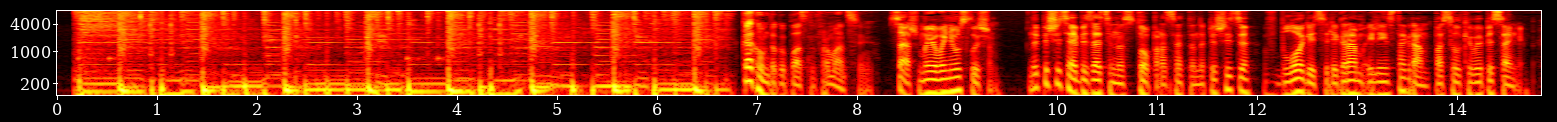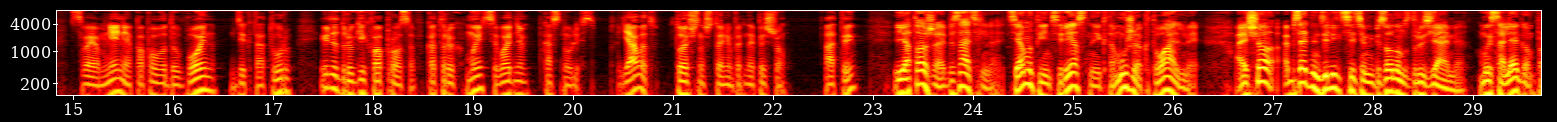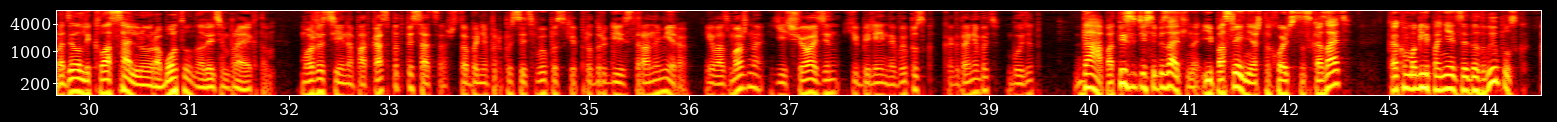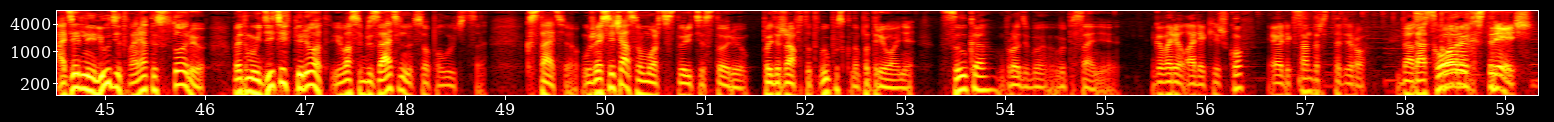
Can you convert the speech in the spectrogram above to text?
Как вам такой пласт информации? Саш, мы его не услышим. Напишите обязательно 100% напишите в блоге, Телеграм или Инстаграм по ссылке в описании свое мнение по поводу войн, диктатур или других вопросов, которых мы сегодня коснулись. Я вот точно что-нибудь напишу. А ты? И я тоже, обязательно. Темы-то интересные и к тому же актуальные. А еще обязательно делитесь этим эпизодом с друзьями. Мы с Олегом проделали колоссальную работу над этим проектом. Можете и на подкаст подписаться, чтобы не пропустить выпуски про другие страны мира. И, возможно, еще один юбилейный выпуск когда-нибудь будет. Да, подписывайтесь обязательно. И последнее, что хочется сказать. Как вы могли понять за этот выпуск, отдельные люди творят историю, поэтому идите вперед, и у вас обязательно все получится. Кстати, уже сейчас вы можете створить историю, поддержав этот выпуск на Патреоне. Ссылка вроде бы в описании. Говорил Олег Яшков и Александр Столяров. До, До скорых встреч!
